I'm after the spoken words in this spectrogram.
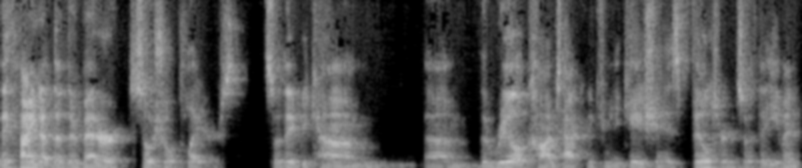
they find out that they're better social players. So they become um, the real contact and communication is filtered. So if they even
